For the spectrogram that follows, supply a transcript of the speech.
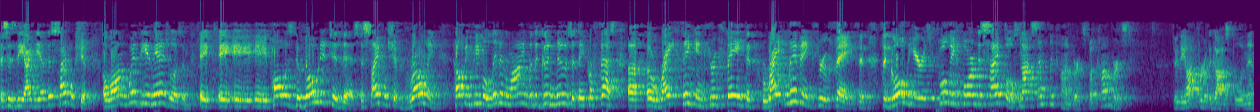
This is the idea of discipleship, along with the evangelism. A, a, a, Paul was devoted to this, discipleship, growing, helping people live in line with the good news that they profess, uh, right thinking through faith and right living through faith. And the goal here is fully formed disciples, not simply converts, but converts through the offer of the gospel. And then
